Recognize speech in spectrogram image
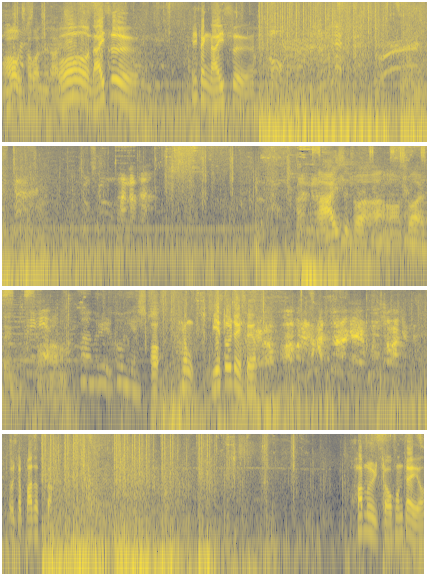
아우 잡았네 나이스 오 나이스. 힐팩 나이스. 나이스 좋아 어 좋아요 땡 좋아 호위하십시오. 어형 위에 솔져 있어요. 솔져 빠졌다. 화물 저 혼자예요.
